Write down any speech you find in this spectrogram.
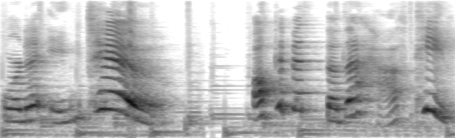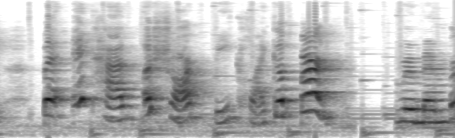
Squirted in too. Octopus doesn't have teeth, but it has a sharp beak like a bird. Remember,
